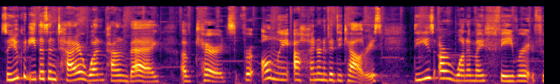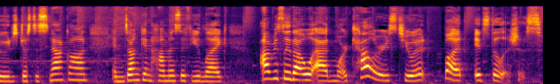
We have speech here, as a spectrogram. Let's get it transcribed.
So you could eat this entire one pound bag of carrots for only 150 calories. These are one of my favorite foods just to snack on and Dunkin' hummus if you like. Obviously, that will add more calories to it, but it's delicious.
